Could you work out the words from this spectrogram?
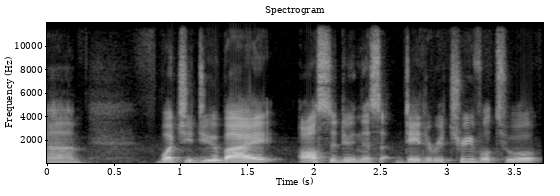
Um, what you do by also doing this data retrieval tool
